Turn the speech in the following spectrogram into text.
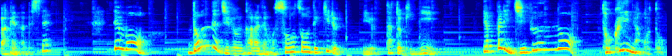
わけなんですね。でもどんな自分からでも想像できるって言った時にやっぱり自分の得意なこと好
